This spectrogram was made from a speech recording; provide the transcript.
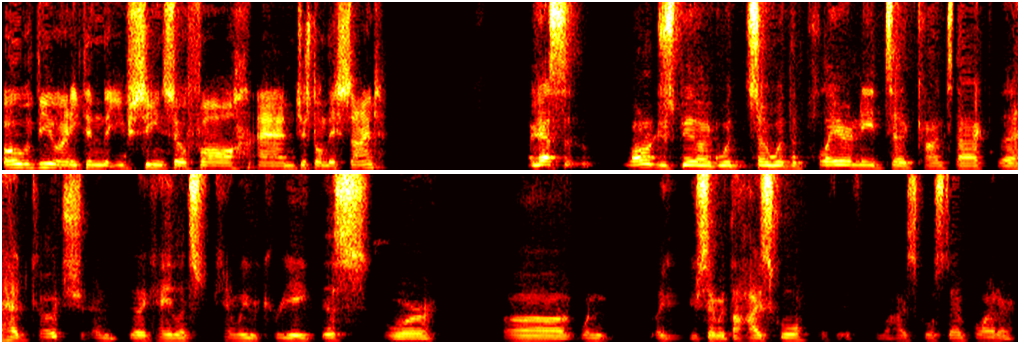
overview or anything that you've seen so far, um, just on this side? I guess why don't just be like would so would the player need to contact the head coach and be like hey let's can we create this? Or uh when like you're saying with the high school if, if from a high school standpoint or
